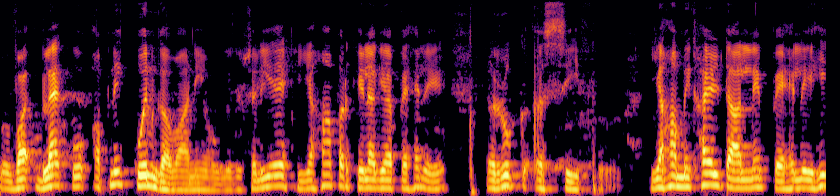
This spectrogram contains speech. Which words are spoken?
ब्लैक को अपनी क्विन गंवानी होगी। तो चलिए, यहाँ पर खेला गया पहले, रुक सी फोर यहाँ मिखाइल टाल ने पहले ही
